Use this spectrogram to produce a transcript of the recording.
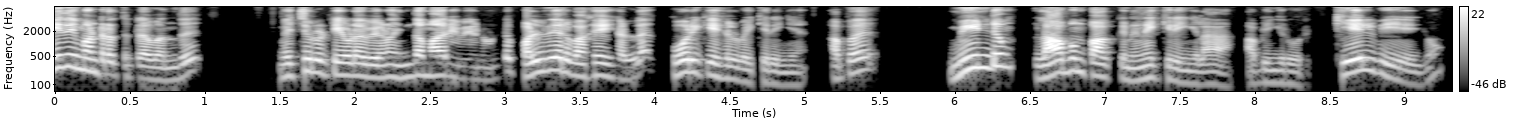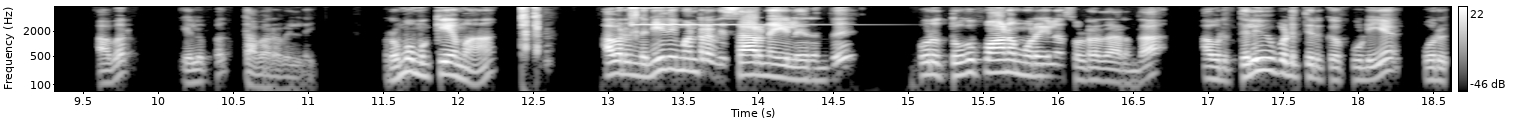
நீதிமன்றத்திட்ட வந்து மெச்சூரிட்டியோட வேணும் இந்த மாதிரி வேணும்ட்டு பல்வேறு வகைகள்ல கோரிக்கைகள் வைக்கிறீங்க. அப்ப மீண்டும் லாபம் பார்க்க நினைக்கிறீங்களா? அப்படிங்கிற ஒரு கேள்வியையும் அவர் எழுப்ப தவறவில்லை. ரொம்ப முக்கியமா அவர் இந்த நீதிமன்ற விசாரணையிலிருந்து ஒரு தொகுப்பான முறையில சொல்றதா இருந்தா அவர் தெளிவுபடுத்தியிருக்கக்கூடிய ஒரு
